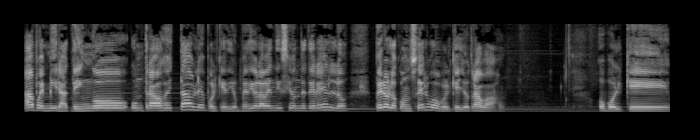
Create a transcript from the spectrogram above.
Ah, pues mira, tengo un trabajo estable porque Dios me dio la bendición de tenerlo, pero lo conservo porque yo trabajo. O porque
